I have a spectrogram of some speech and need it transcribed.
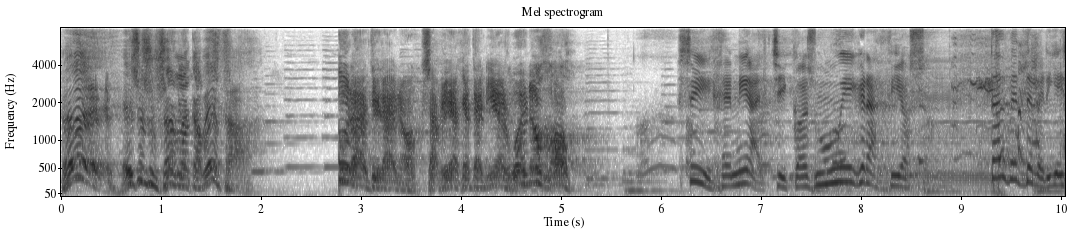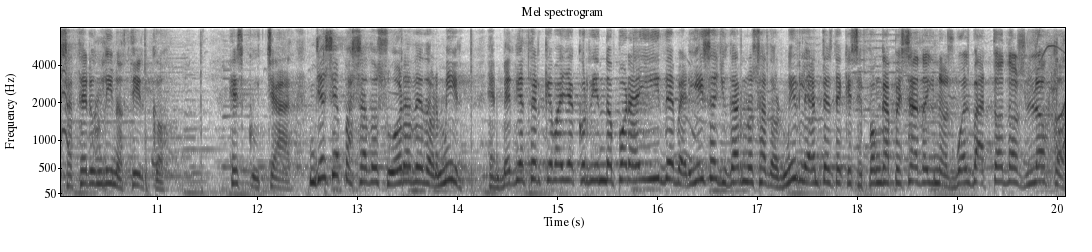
¡Eh! ¡Eso es usar la cabeza! ¡Hola, tirano! Sabía que tenías buen ojo. Sí, genial, chicos. Muy gracioso. Tal vez deberíais hacer un dinocirco. Escuchad, ya se ha pasado su hora de dormir. En vez de hacer que vaya corriendo por ahí, deberíais ayudarnos a dormirle antes de que se ponga pesado y nos vuelva a todos locos.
